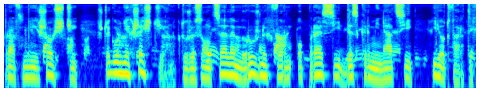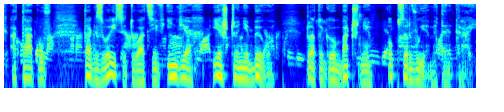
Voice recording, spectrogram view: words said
praw mniejszości, szczególnie chrześcijan, którzy są celem różnych form opresji, dyskryminacji i otwartych ataków. Tak złej sytuacji w Indiach jeszcze nie było. Dlatego bacznie obserwujemy ten kraj.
